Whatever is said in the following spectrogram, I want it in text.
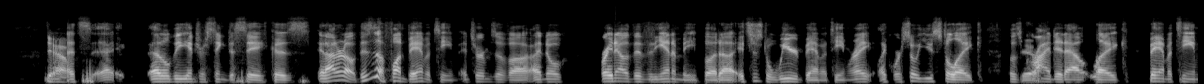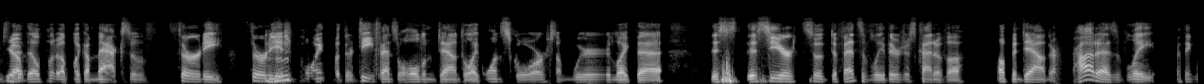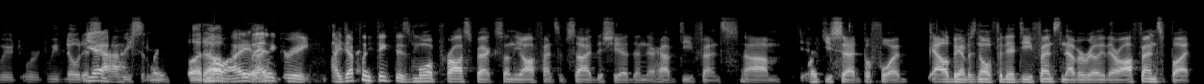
yeah, that's uh, that'll be interesting to see because and i don't know this is a fun bama team in terms of uh, i know right now they're the enemy but uh, it's just a weird bama team right like we're so used to like those Yeah. grinded out like bama teams Yep. that they'll put up like a max of 30 30ish points but their defense will hold them down to like one score something weird like that this this year so defensively they're just kind of a up and down they're hot as of late i think we, we're, we've noticed Yeah. recently but no, um, I, but I agree. I definitely think there's more prospects on the offensive side this year than there have defense. Um, Yeah. Like you said before, Alabama's known for their defense, never really their offense, but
